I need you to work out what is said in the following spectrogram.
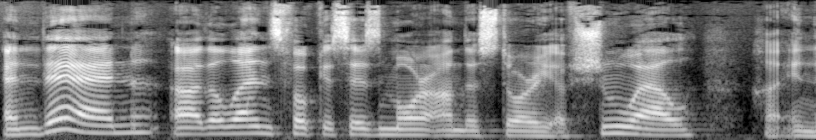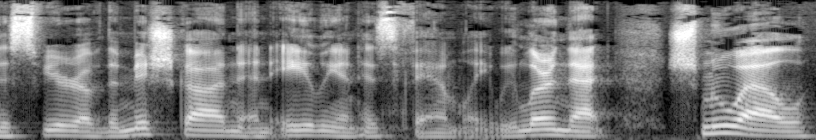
And then uh, the lens focuses more on the story of Shmuel in the sphere of the Mishkan and Eli and his family. We learn that Shmuel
